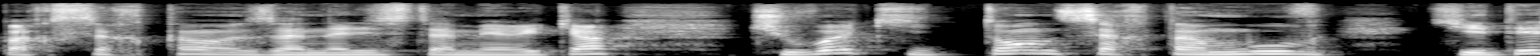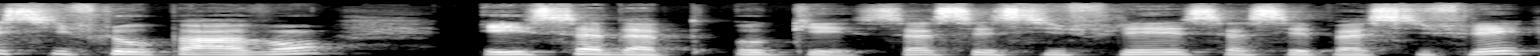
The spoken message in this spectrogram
par certains analystes américains. Tu vois qu'ils tentent certains moves qui étaient sifflés auparavant et ils s'adaptent. Ok, ça c'est sifflé, ça c'est pas sifflé.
